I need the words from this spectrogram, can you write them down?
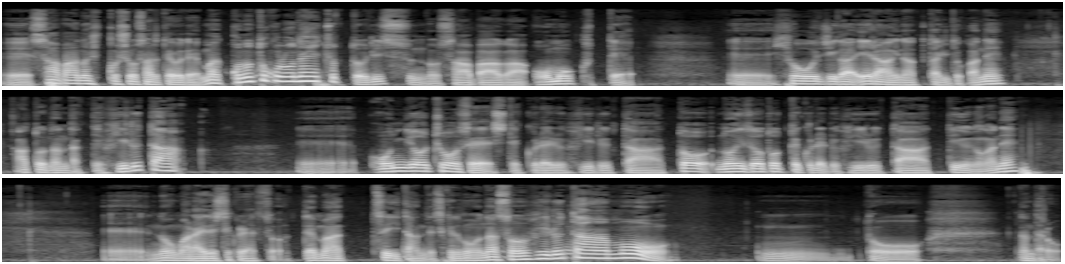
えー、サーバーの引っ越しをされたようで、まあ、このところね、ちょっと LISTEN のサーバーが重くて、えー、表示がエラーになったりとかね、あとなんだっけ、フィルター、えー、音量調整してくれるフィルターとノイズを取ってくれるフィルターっていうのがね、えー、ノーマライズしてくれるやつと。で、まあ、ついたんですけども、な、そのフィルターも、うんと、なんだろ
